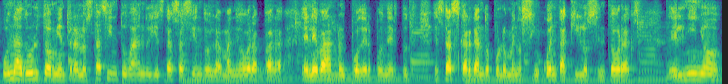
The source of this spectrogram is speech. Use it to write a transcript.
un adulto mientras lo estás intubando y estás haciendo la maniobra para elevarlo y poder poner, tu, estás cargando por lo menos 50 kilos en tórax, el niño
